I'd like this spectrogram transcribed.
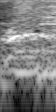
Hold on.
